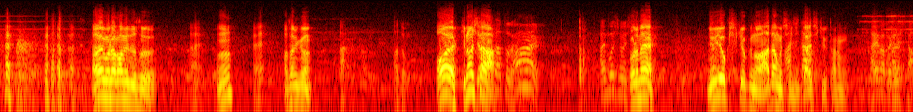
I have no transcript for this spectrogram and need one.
はい村上です。うんはい。うん？え？浅見君あどうも。おい木下はい。はいもしもし。これねニューヨーク支局のアダム氏に大至急頼む。はいわかりました。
